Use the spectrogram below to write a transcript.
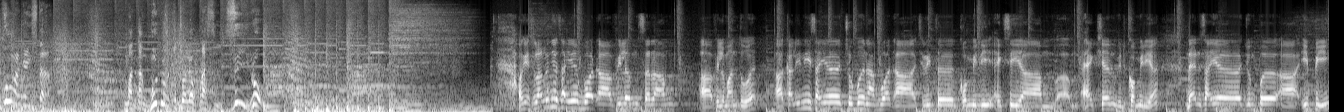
gua gangster. Pantang mundur kecuali operasi Zero. Okey, selalunya saya buat uh, filem seram, uh, filem hantu. Eh. Uh, kali ini saya cuba nak buat uh, cerita komedi aksi um, um, action with comedy ya. Dan saya jumpa uh, EP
